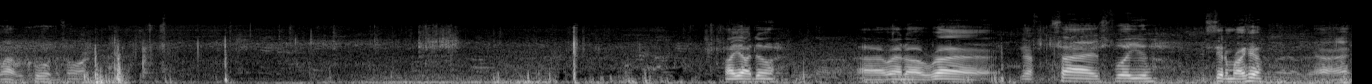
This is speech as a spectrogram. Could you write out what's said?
while recording is hard. How y'all doing? All right, all right. Got some tires for you. Sit them right here. All right.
